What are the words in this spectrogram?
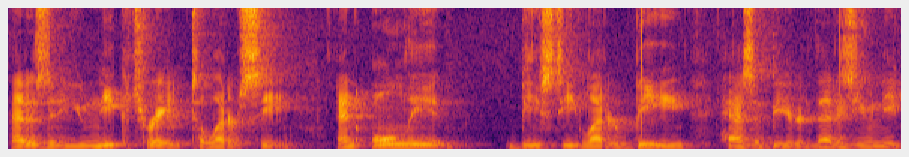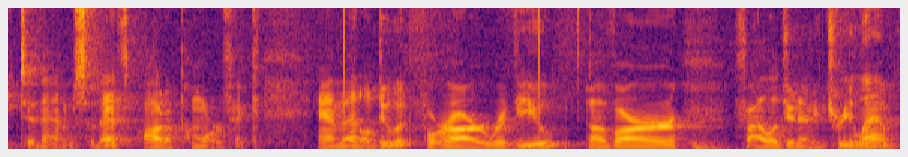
That is a unique trait to letter C. And only beastie letter B has a beard. That is unique to them. So that's autapomorphic. And that'll do it for our review of our phylogenetic tree lab.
